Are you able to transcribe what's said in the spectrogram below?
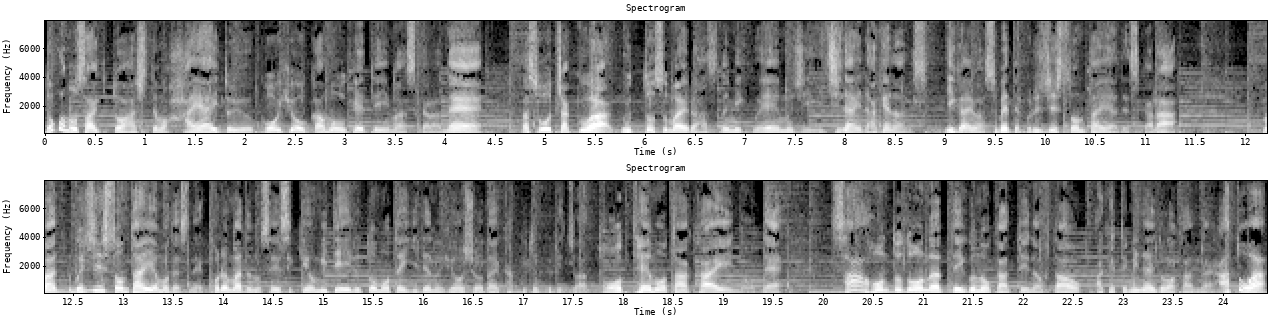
どこのサーキットを走っても速いという高評価も受けていますからね、まあ、装着はグッドスマイル初音ミク AMG1 台だけなんです。以外は全てブリヂストンタイヤですからまあ、ブリヂストンタイヤもですねこれまでの成績を見ていると茂木での表彰台獲得率はとても高いのでさあ本当どうなっていくのかっていうのは蓋を開けてみないと分かんない。あとは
